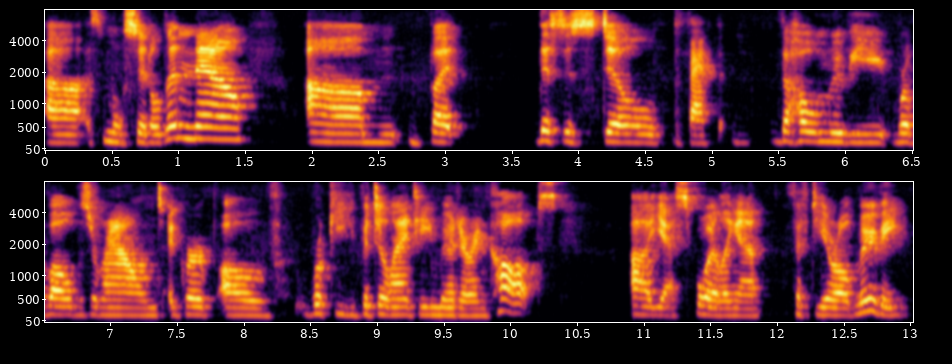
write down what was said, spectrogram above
Uh, it's more settled in now. Um, but this is still the fact that the whole movie revolves around a group of rookie vigilante murdering cops. Uh, yeah, spoiling a 50 year old movie.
